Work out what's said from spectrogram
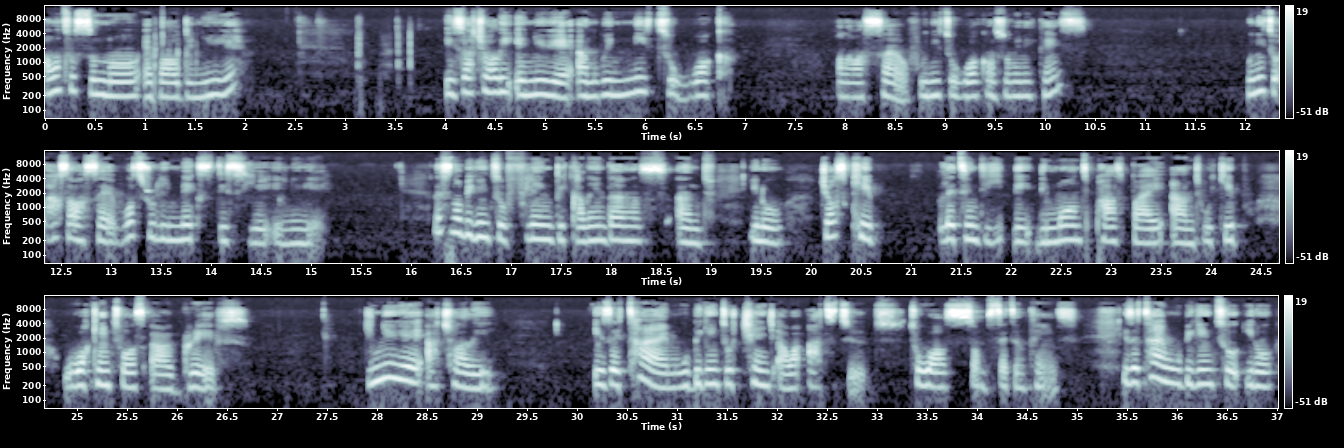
I want us to know about the new year. It's actually a new year, and we need to work on ourselves. We need to work on so many things. We need to ask ourselves what really makes this year a new year. Let's not begin to fling the calendars and, you know, just keep letting the, the, the months pass by and we keep walking towards our graves. The new year actually is a time we begin to change our attitude towards some certain things. It's a time we begin to, you know,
